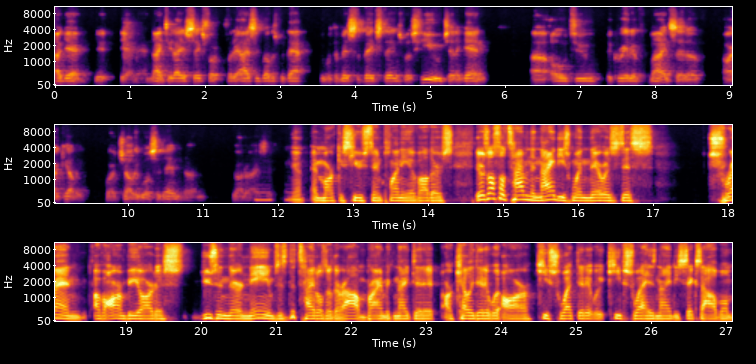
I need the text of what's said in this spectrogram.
again, yeah, man, 1996 for, for the Isley brothers with that, with the Mr. Biggs things was huge. And again, uh, owed to the creative mindset of R. Kelly or Charlie Wilson and um, Ronald Isley. Yeah, and Marcus Houston, plenty of others. There was also a time in the 90s when there was this trend of R&B artists using their names as the titles of their album. Brian McKnight did it. R. Kelly did it with R. Keith Sweat did it with Keith Sweat, his 96 album.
